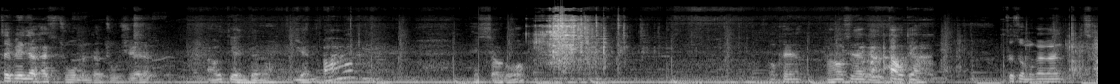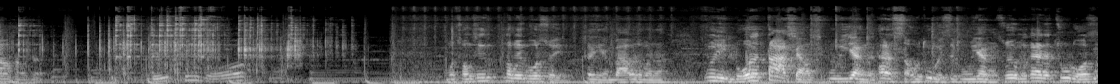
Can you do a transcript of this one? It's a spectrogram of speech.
这边就要开始煮我们的主角了，好一点的盐巴，小螺，OK 了。然后现在给它倒掉，这是我们刚刚焯好的流珠螺。我重新弄一锅水跟盐巴，为什么呢？因为你螺的大小是不一样的，它的熟度也是不一样的，所以我们刚才的猪螺是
